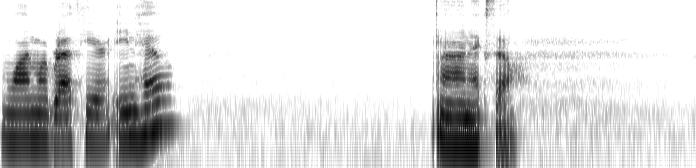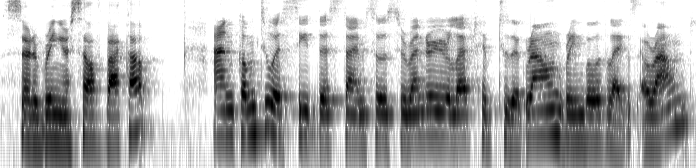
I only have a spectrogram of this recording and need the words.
One more breath here. Inhale. And exhale. Start to bring yourself back up and come to a seat this time. So surrender your left hip to the ground. Bring both legs around.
